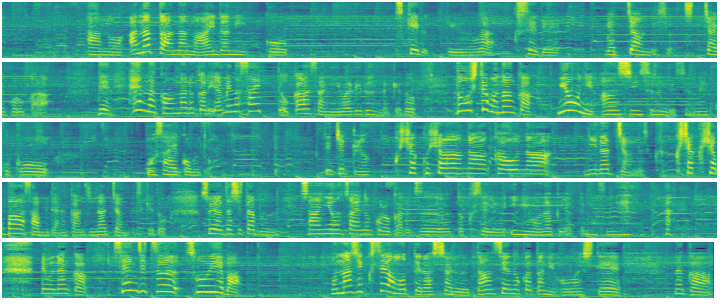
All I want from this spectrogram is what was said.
あの穴と穴の間にこうつけるっていうのが癖でやっちゃうんですよちっちゃい頃から。で変な顔になるからやめなさいってお母さんに言われるんだけどどうしてもなんか妙に安心するんですよねここを押さえ込むと。でちょっとくしゃくしゃな顔なになっちゃうんですくしゃくしゃばあさんみたいな感じになっちゃうんですけどそれ私多分34歳の頃からずっと癖で意味もなくやってますね でもなんか先日そういえば同じ癖を持ってらっしゃる男性の方にお会いしてなんか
